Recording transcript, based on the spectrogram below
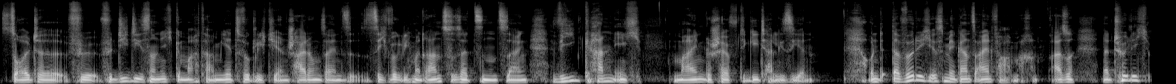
sollte für, für die, die es noch nicht gemacht haben, jetzt wirklich die Entscheidung sein, sich wirklich mal dran zu setzen und zu sagen, wie kann ich mein Geschäft digitalisieren? Und da würde ich es mir ganz einfach machen. Also natürlich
